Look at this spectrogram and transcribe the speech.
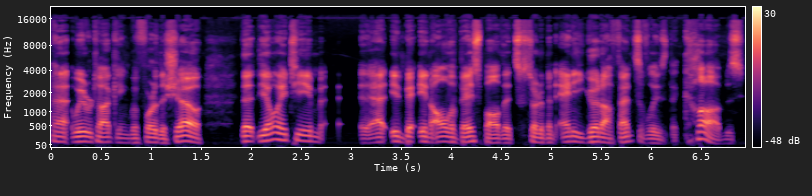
Uh, we were talking before the show that the only team in, in all of baseball that's sort of been any good offensively is the Cubs,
